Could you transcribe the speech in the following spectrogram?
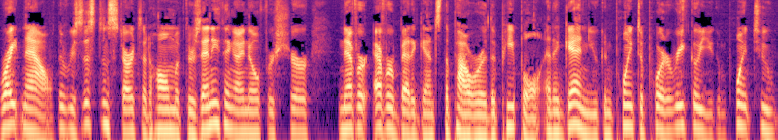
right now. The resistance starts at home. If there's anything I know for sure, never ever bet against the power of the people. And again, you can point to Puerto Rico. You can point to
